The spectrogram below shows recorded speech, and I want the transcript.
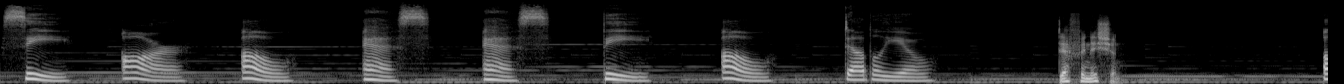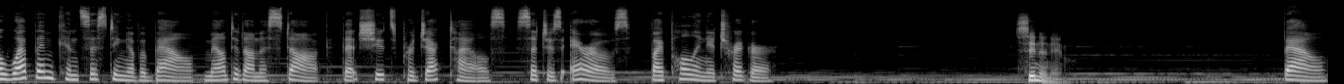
C. R. O. S. S. B. O. W. Definition A weapon consisting of a bow mounted on a stock that shoots projectiles, such as arrows, by pulling a trigger. Synonym. Bow.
